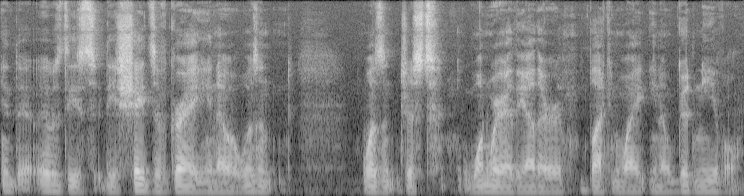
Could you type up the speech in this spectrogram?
it, it was these these shades of gray, you know, it wasn't wasn't just one way or the other, black and white, you know, good and evil.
